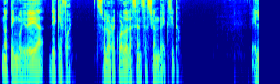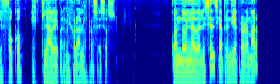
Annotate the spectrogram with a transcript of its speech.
No tengo idea de qué fue, solo recuerdo la sensación de éxito. El foco es clave para mejorar los procesos. Cuando en la adolescencia aprendí a programar,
